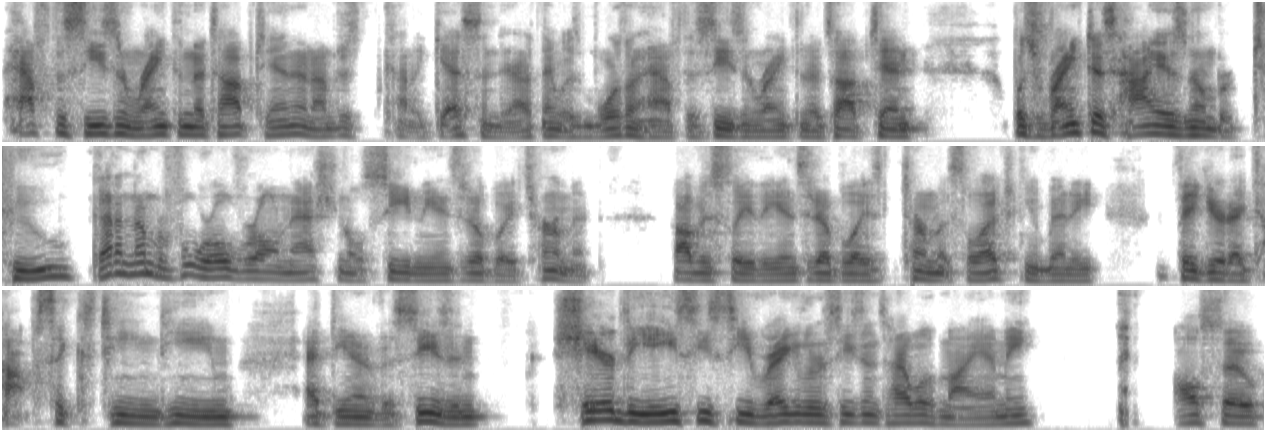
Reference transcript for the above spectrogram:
half the season ranked in the top 10, and I'm just kind of guessing there. I think it was more than half the season ranked in the top 10, was ranked as high as number two, got a number four overall national seed in the NCAA tournament. Obviously, the NCAA tournament selection committee figured a top 16 team at the end of the season, shared the ACC regular season title with Miami, also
